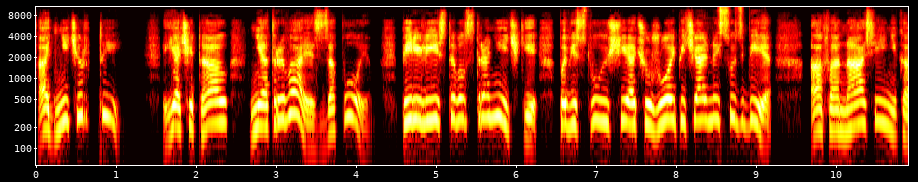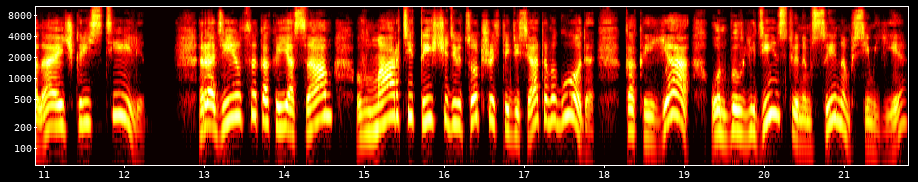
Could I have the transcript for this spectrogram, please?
одни черты, Я читал, не отрываясь за поем, перелистывал странички, повествующие о чужой печальной судьбе. Афанасий Николаевич Крестилин. Родился, как и я сам, в марте 1960 года. Как и я, он был единственным сыном в семье.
